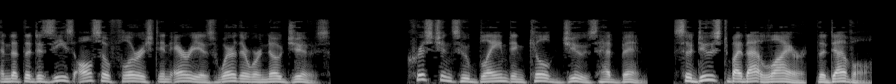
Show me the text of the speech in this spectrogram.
and that the disease also flourished in areas where there were no Jews. Christians who blamed and killed Jews had been seduced by that liar, the devil.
